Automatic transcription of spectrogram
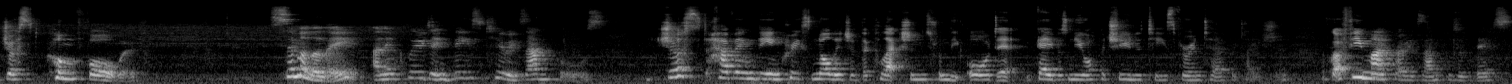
just come forward Similarly, and including these two examples, just having the increased knowledge of the collections from the audit gave us new opportunities for interpretation. I've got a few micro examples of this.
